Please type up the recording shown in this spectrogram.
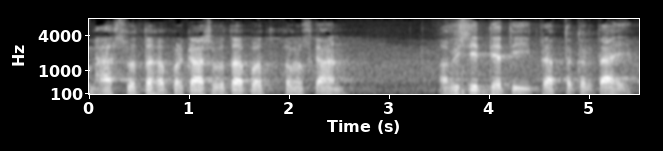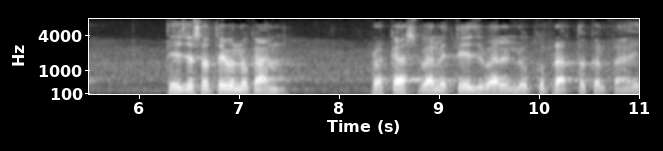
भास्वत प्रकाशवत तमस्कान अभिसिध्यति प्राप्त करता है। तेजस्वतव लोकान प्रकाश वाले, तेज वाले लोग को प्राप्त करता है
